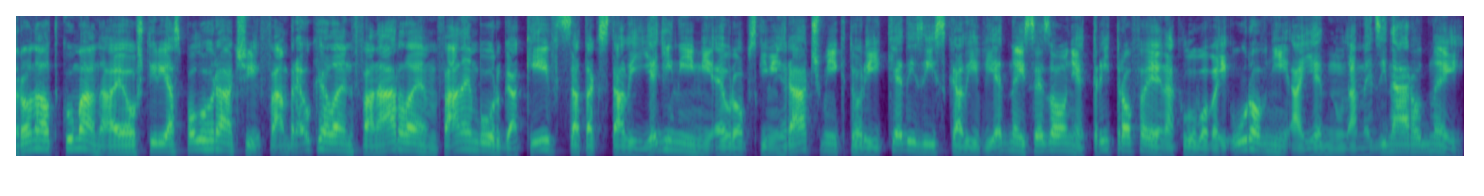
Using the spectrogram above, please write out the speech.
Ronald Kuman a jeho štyria spoluhráči Van Breukelen, Van Arlem, Vanenburg a Kieft sa tak stali jedinými európskymi hráčmi, ktorí kedy získali v jednej sezóne tri trofeje na klubovej úrovni a jednu na medzinárodnej.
